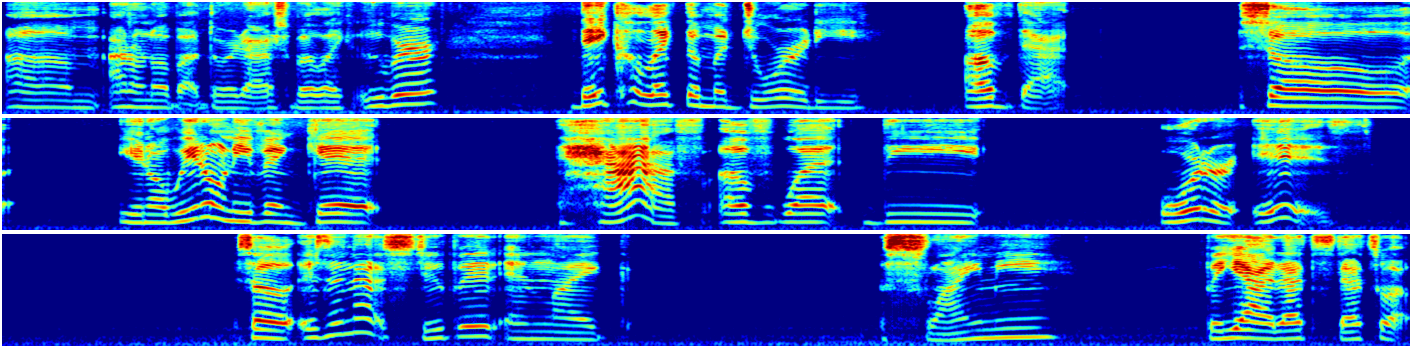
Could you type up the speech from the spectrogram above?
um I don't know about DoorDash, but like Uber, they collect the majority of that. So, you know, we don't even get half of what the order is. So isn't that stupid and like slimy? But yeah, that's that's what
